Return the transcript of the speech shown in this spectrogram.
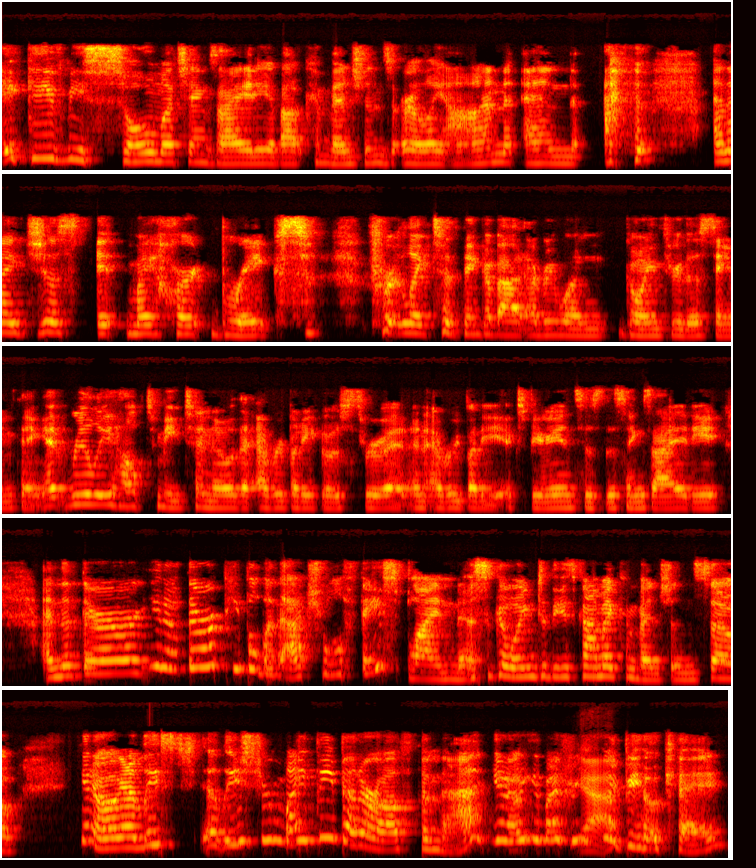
it gave me so much anxiety about conventions early on and and I just it my heart breaks for like to think about everyone going through the same thing. It really helped me to know that everybody goes through it and everybody experiences this anxiety and that there are, you know, there are people with actual face blindness going to these comic conventions. So you know, at least at least you might be better off than that. You know, you might, Yeah. you might be okay.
